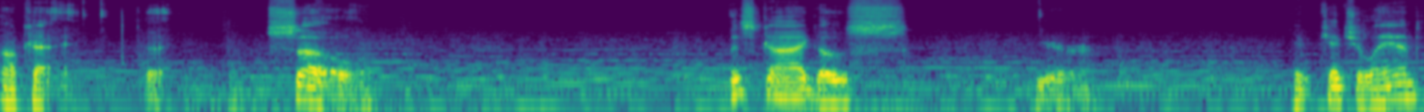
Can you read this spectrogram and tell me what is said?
Okay, good. So, this guy goes here. Can't you land?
